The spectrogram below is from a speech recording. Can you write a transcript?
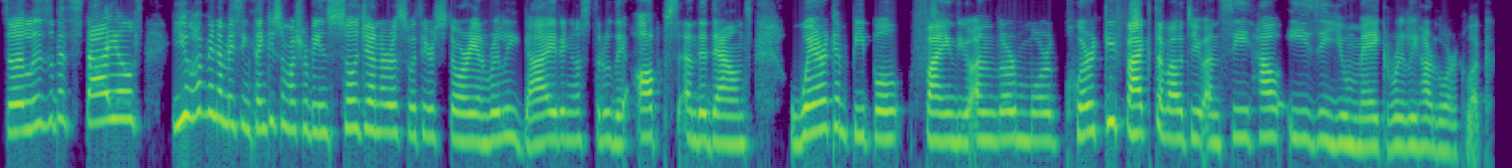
So, Elizabeth Stiles, you have been amazing. Thank you so much for being so generous with your story and really guiding us through the ups and the downs. Where can people find you and learn more quirky facts about you and see how easy you make really hard work look?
